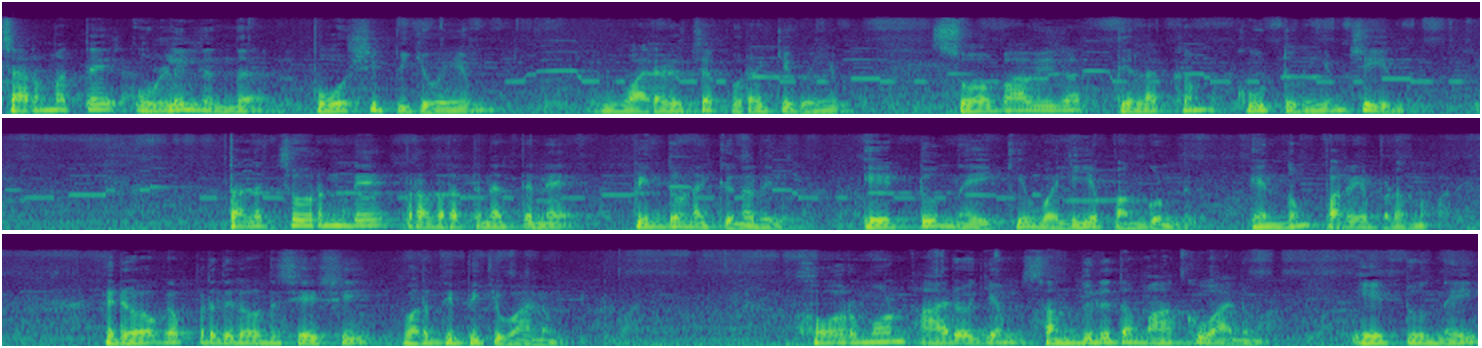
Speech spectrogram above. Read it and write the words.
ചർമ്മത്തെ ഉള്ളിൽ നിന്ന് പോഷിപ്പിക്കുകയും വരൾച്ച കുറയ്ക്കുകയും സ്വാഭാവിക തിളക്കം കൂട്ടുകയും ചെയ്യുന്നു. തലച്ചോറിന്റെ പ്രവർത്തനത്തിനെ പിന്തുണയ്ക്കുന്നതിൽ ഏറ്റവും നെയ്ക്ക് വലിയ പങ്കുണ്ട് എന്നും പറയപ്പെടുന്നു. രോഗപ്രതിരോധ ശേഷി വർദ്ധിപ്പിക്കുവാനും ഹോർമോൺ ആരോഗ്യം സന്തുലിതമാക്കുവാനും ഏറ്റവും നെയ്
